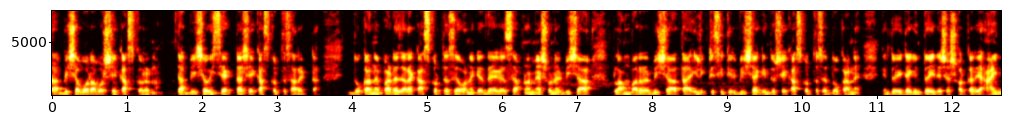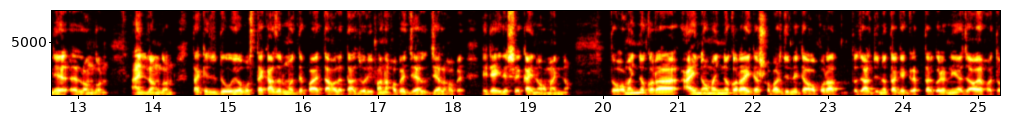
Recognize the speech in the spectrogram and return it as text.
তার ভিসা বরাবর সে কাজ করে না। তার ভিসা হয়েছে একটা, সে কাজ করতেছে আরেকটা। দোকানে পাড়ে যারা কাজ করতেছে, অনেকে দেখা গেছে আপনার মেশনের ভিসা, প্লাম্বারের ভিসা, তা ইলেকট্রিসিটির ভিসা কিন্তু সে কাজ করতেছে দোকানে। কিন্তু এটা কিন্তু এই দেশের সরকারি আইনের লঙ্ঘন, আইন লঙ্ঘন। তাকে যদি ওই অবস্থায় কাজের মধ্যে পায়, তাহলে তার জরিফানা হবে, জেল জেল হবে। এটা এই দেশের কাইন অমান্য। তো অমান্য করা, আইন অমান্য করা, এটা সবার জন্য এটা অপরাধ। তো যার জন্য তাকে গ্রেপ্তার করে নিয়ে যাওয়া হয়। হয়তো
